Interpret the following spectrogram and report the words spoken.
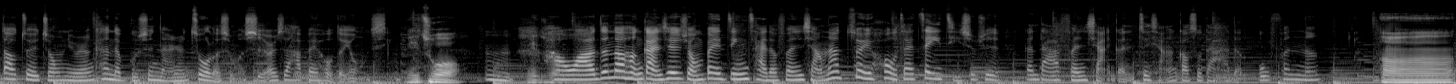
到最终，女人看的不是男人做了什么事，而是他背后的用心。没错，嗯。好啊，真的很感谢熊贝精彩的分享。那最后在这一集，是不是跟大家分享一个你最想要告诉大家的部分呢？嗯、呃，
